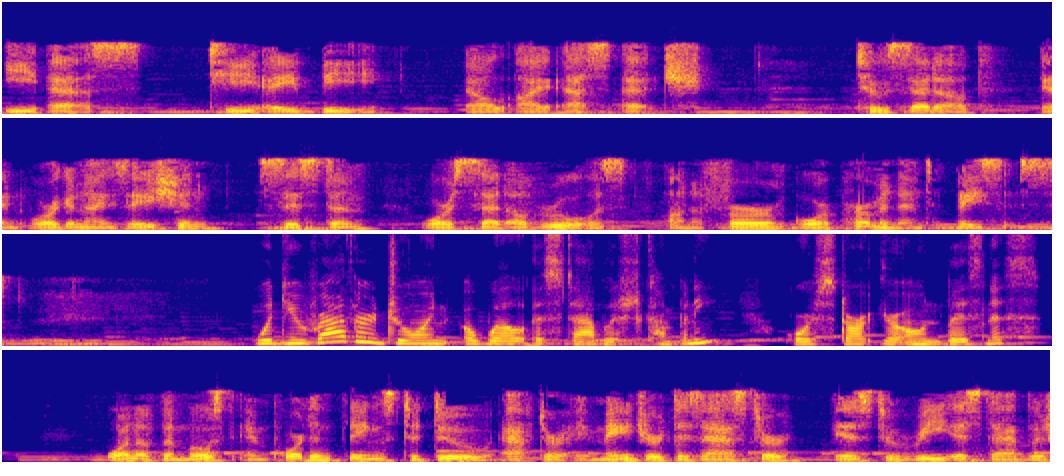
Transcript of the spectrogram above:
E S T A B L I S H. To set up an organization, system, or set of rules on a firm or permanent basis. Would you rather join a well established company or start your own business? One of the most important things to do after a major disaster is to re establish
